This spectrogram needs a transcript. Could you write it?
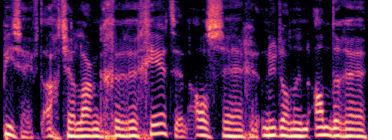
PiS heeft acht jaar lang geregeerd. En als er nu dan een andere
